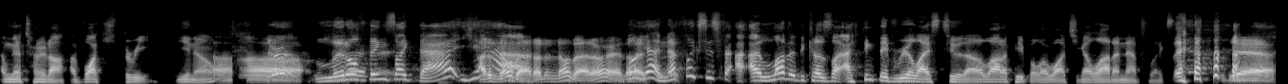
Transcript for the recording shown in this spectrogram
i'm going to turn it off i've watched three you know uh, there are little yeah. things like that yeah i didn't know that i didn't know that all right well yeah netflix is i love it because like i think they've realized too that a lot of people are watching a lot of netflix yeah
